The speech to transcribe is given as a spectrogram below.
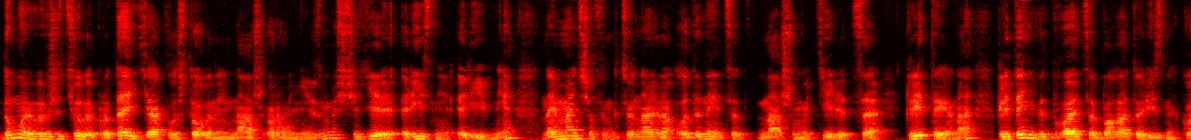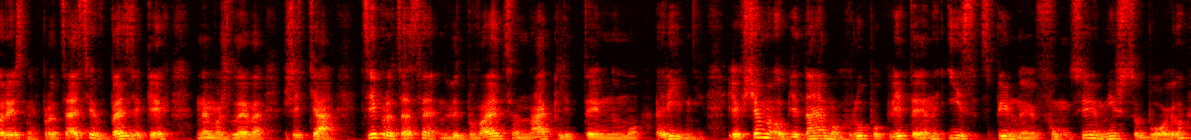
Думаю, ви вже чули про те, як влаштований наш організм, що є різні рівні. Найменша функціональна одиниця в нашому тілі це клітина. В клітині відбувається багато різних корисних процесів, без яких неможливе життя. Ці процеси відбуваються на клітинному рівні. Якщо ми об'єднаємо групу клітин із спільною функцією між собою,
